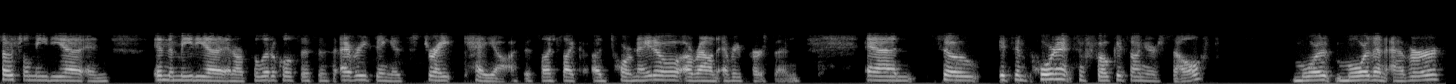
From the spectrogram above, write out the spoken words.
social media and in the media and our political systems, everything is straight chaos. It's like, like a tornado around every person. And so it's important to focus on yourself more more than ever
